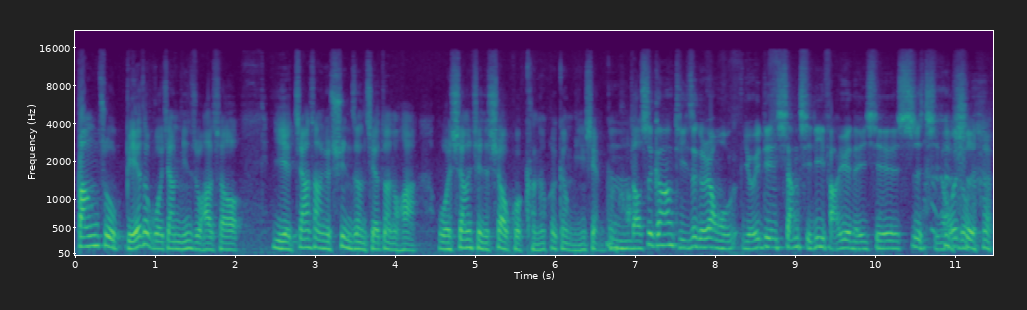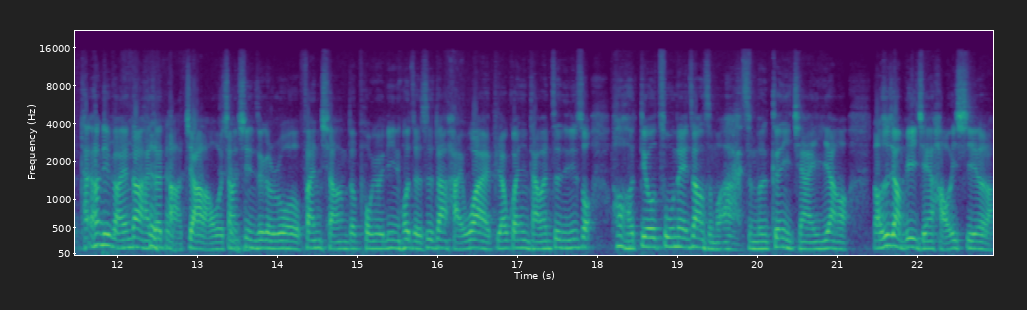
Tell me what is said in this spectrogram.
帮助别的国家民主化的时候。也加上一个训政阶段的话，我相信的效果可能会更明显、更好。老师刚刚提这个，让我有一点想起立法院的一些事情了。为什么台湾立法院当然还在打架了？我相信这个如果翻墙的朋友一定，或者是在海外比较关心台湾政治，就说哦丢猪内脏什么，哎，怎么跟以前还一样哦？老实讲，比以前好一些了啦。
